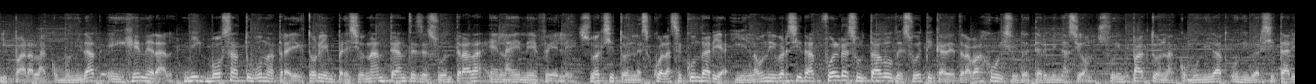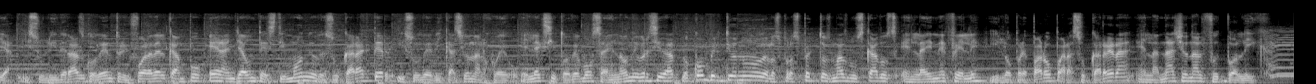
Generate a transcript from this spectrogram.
y para la comunidad en general. Nick Bosa tuvo una trayectoria impresionante antes de su entrada en la NFL. Su éxito en la escuela secundaria y en la universidad fue el resultado de su ética de trabajo y su determinación. Su impacto en la comunidad universitaria y su liderazgo dentro y fuera del campo eran ya un testimonio de su carácter y su dedicación al juego. El éxito de Bosa en la universidad lo convirtió en uno de los prospectos más buscados en la NFL y lo preparó para su carrera en la National Football League.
